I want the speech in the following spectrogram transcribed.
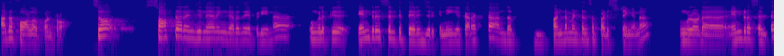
அதை ஃபாலோ பண்றோம். ஸோ சாஃப்ட்வேர் இன்ஜினியரிங்கிறது எப்படின்னா உங்களுக்கு எண்ட் ரிசல்ட் தெரிஞ்சிருக்கு. நீங்க கரெக்டா அந்த ஃபண்டமெண்டல்ஸை படிச்சிட்டீங்கன்னா உங்களோட எண்ட் ரிசல்ட்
